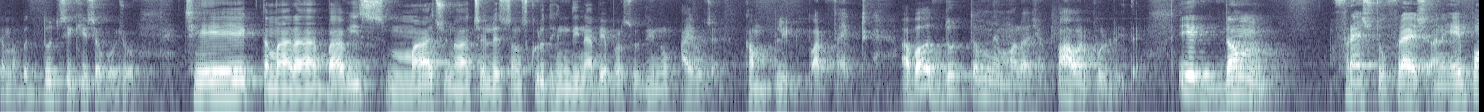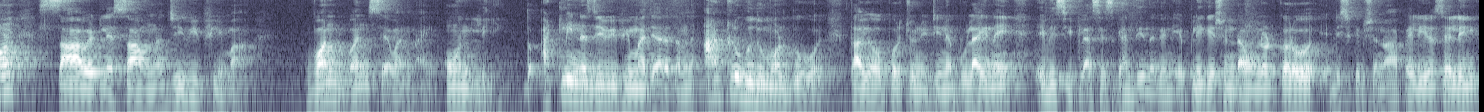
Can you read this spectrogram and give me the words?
તમે બધું જ શીખી શકો છો. છેક તમારા બાવીસ માર્ચના છેલ્લે સંસ્કૃત હિન્દીના પેપર સુધીનું આયોજન. કમ્પ્લીટ પરફેક્ટ આ બધું જ તમને મળે છે પાવરફુલ રીતે. એકદમ ફ્રેશ ટુ ફ્રેશ અને એ પણ સાવ એટલે સાવ નજીવી ફીમાં one one seven nine only તો આટલી નજીવી ફીમાં જ્યારે તમને આટલું બધું મળતું હોય, તો આવી ઓપોર્ચ્યુનિટીને ભૂલાય નહીં. એબીસી ક્લાસીસ ગાંધીનગરની એપ્લિકેશન ડાઉનલોડ કરો. ડિસ્ક્રિપ્શનમાં આપેલી હશે લિંક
